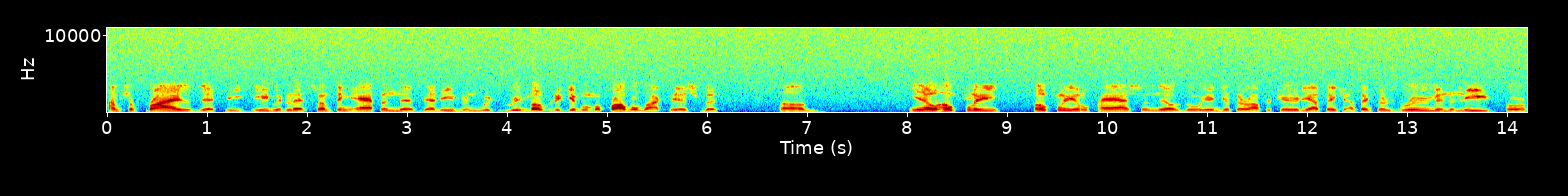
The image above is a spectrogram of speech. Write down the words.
I'm surprised that he, he would let something happen that that even would remotely give him a problem like this. But um, you know, hopefully, hopefully it'll pass, and they'll go ahead and get their opportunity. I think I think there's room and a need for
